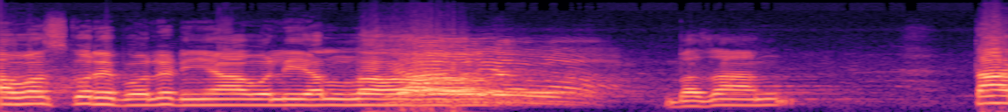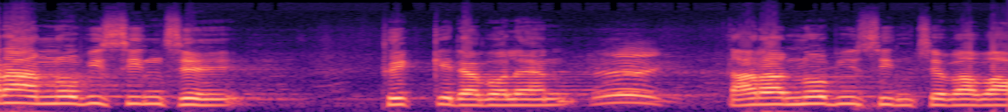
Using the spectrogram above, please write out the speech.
আওয়াজ করে বলেন ইয়া ওলি আল্লাহ। বাজান তারা নবী চিনছে। ঠিক কিনা বলেন? তারা নবী চিনছে বাবা।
